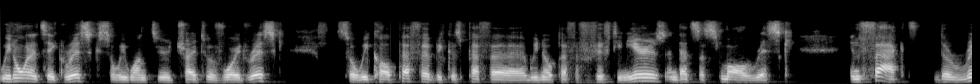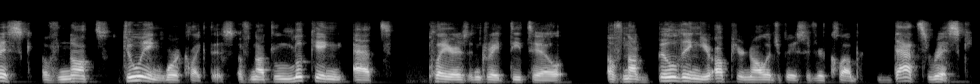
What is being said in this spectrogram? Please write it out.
We don't want to take risks, so we want to try to avoid risk. So we call Peffe because Peffe, we know Peffe for 15 years, and that's a small risk. In fact, the risk of not doing work like this, of not looking at players in great detail, of not building your up your knowledge base of your club, that's risk.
